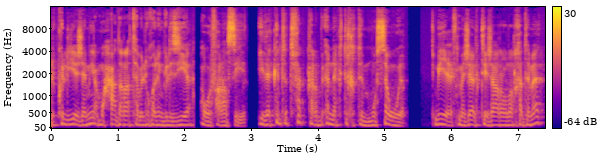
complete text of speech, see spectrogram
الكلية جميع محاضراتها باللغة الإنجليزية أو الفرنسية؟ إذا كنت تفكر بأنك تخدم مسوق تبيع في مجال التجارة ولا الخدمات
